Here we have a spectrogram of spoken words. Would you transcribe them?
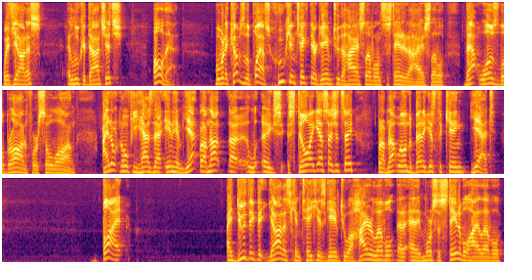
with Giannis and Luka Doncic, all that. But when it comes to the playoffs, who can take their game to the highest level and sustain it at the highest level? That was LeBron for so long. I don't know if he has that in him yet, but I'm not, uh, uh, still, I guess I should say, but I'm not willing to bet against the King yet. But I do think that Giannis can take his game to a higher level, that at a more sustainable high level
